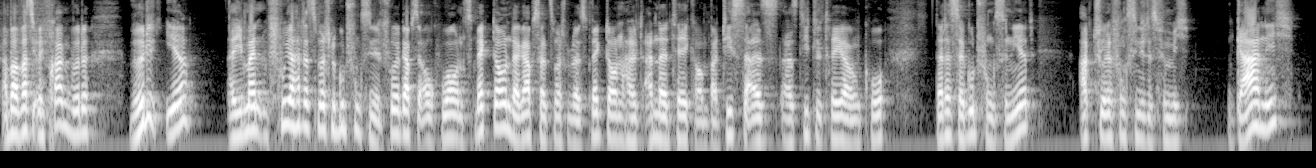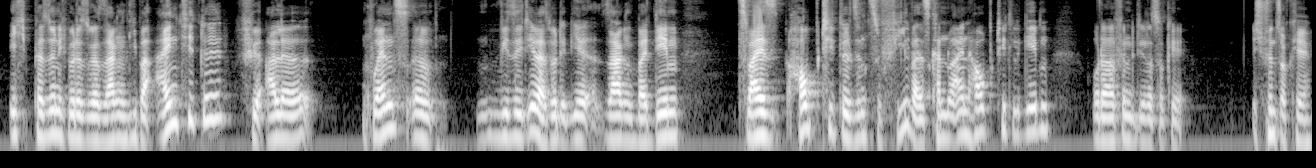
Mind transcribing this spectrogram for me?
Aber was ich euch fragen würde, würdet ihr, also ich meine, früher hat das zum Beispiel gut funktioniert. Früher gab es ja auch War und SmackDown, da gab es halt zum Beispiel bei SmackDown halt Undertaker und Batista als, als Titelträger und Co. Da hat das ja gut funktioniert. Aktuell funktioniert das für mich gar nicht. Ich persönlich würde sogar sagen, lieber ein Titel für alle Friends. Äh, wie seht ihr das? Würdet ihr sagen, bei dem zwei Haupttitel sind zu viel, weil es kann nur einen Haupttitel geben? Oder findet ihr das okay? Ich finde es okay.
